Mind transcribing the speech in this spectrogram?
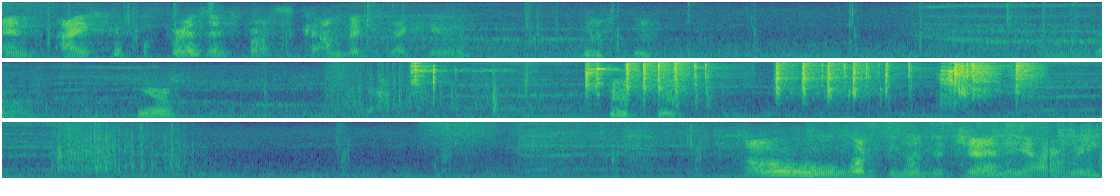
And I have a present for scumbags like you. Here. oh, working on the journey, are we?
